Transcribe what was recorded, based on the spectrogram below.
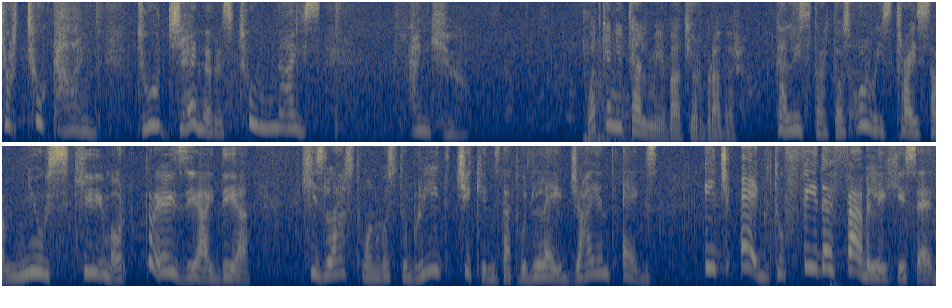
You're too kind, too generous, too nice. Thank you. What can you tell me about your brother? Callistratos always tries some new scheme or crazy idea. His last one was to breed chickens that would lay giant eggs. Each egg to feed a family, he said.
